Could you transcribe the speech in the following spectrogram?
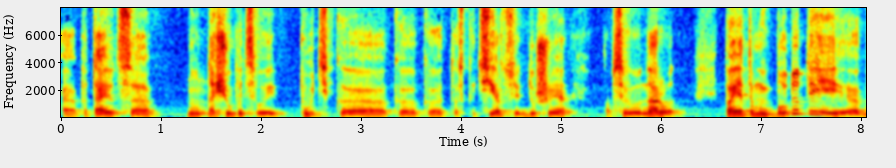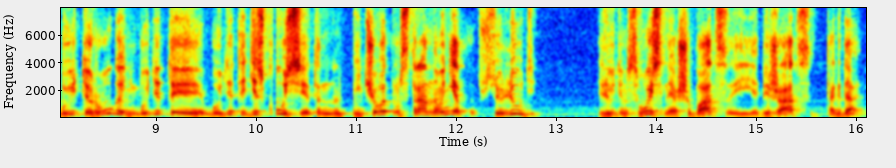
э, пытаются ну, нащупать свой путь к, к, к так сказать, сердцу и к душе там, своего народа. Поэтому будут и, будет и ругань, будет и, будет и дискуссия. Это, ну, ничего в этом странного нет. Это все люди. Людям свойственно и ошибаться, и обижаться, и так далее.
